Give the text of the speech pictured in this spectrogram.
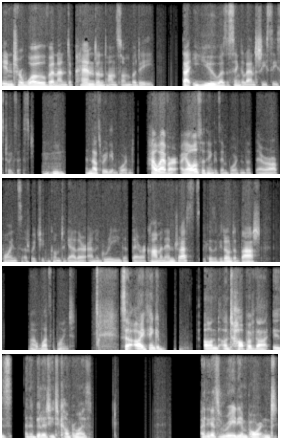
interwoven and dependent on somebody that you as a single entity cease to exist. Mhm. And that's really important. However, I also think it's important that there are points at which you can come together and agree that there are common interests, because if you don't have that, well, what's the point? So I think on on top of that is an ability to compromise. I think that's really important.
